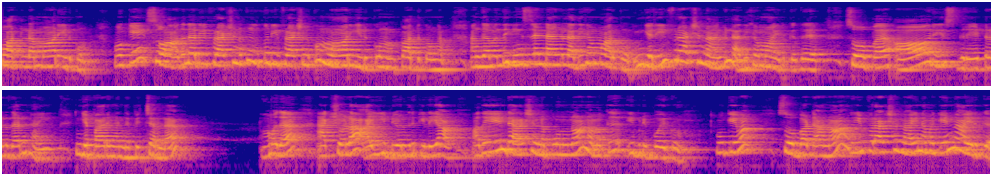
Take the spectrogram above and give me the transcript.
பார்ட்டில் மாறி இருக்கும். ஓகே ஸோ அதில் ரீஃப்ராக்ஷனுக்கும் இதுக்கும் ரீஃப்ராக்ஷனுக்கும் மாறி இருக்கும். பார்த்துக்கோங்க. அங்கே வந்து இன்சிடென்ட் ஆங்கிள் அதிகமாக இருக்கும். இங்கே ரீஃப்ராக்ஷன் ஆங்கிள் அதிகமாக இருக்குது. ஸோ இப்போ r is greater than i இங்கே பாருங்கள் இந்த பிக்சரில் முத ஆக்சுவலாக ஐ இப்படி வந்திருக்கு இல்லையா? அதே டைரக்ஷனில் போகணுன்னா நமக்கு இப்படி போயிருக்கணும். ஓகேவா? ஸோ பட் ஆனால் ரீஃப்ராக்ஷன் ஆகி நமக்கு என்ன ஆயிருக்கு?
